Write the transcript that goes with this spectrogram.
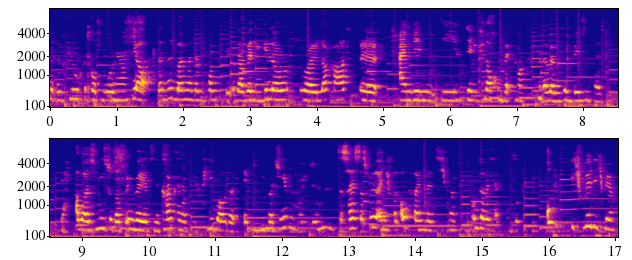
mit einem Fluch getroffen wurden. Ja. Ja, dann sind wir immer dem Pomfrey. Oder wenn Gilderoy Lockhart äh, Einem wegen die. den Knochen wegmacht. Oder wenn mit dem Besen fällt. Ja, aber es ist nicht so, dass irgendwer jetzt eine Krankheit hat, wie Fieber oder irgendwie übergeben möchte. Das heißt, das würde eigentlich voll auffallen, wenn sich mal im Unterricht einfach so, oh, ich will nicht mehr.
